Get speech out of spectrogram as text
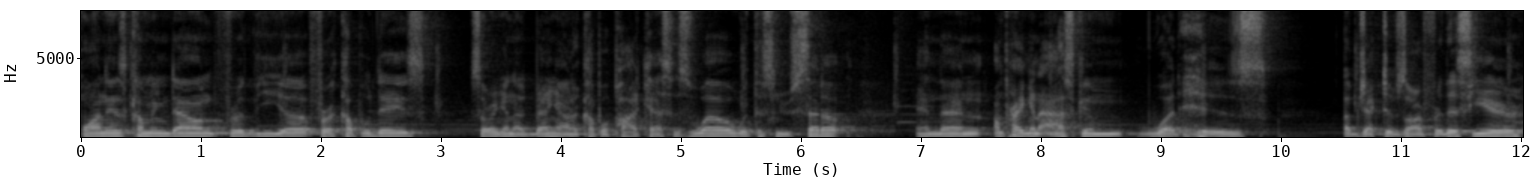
Juan is coming down for the uh, for a couple days, so we're gonna bang out a couple podcasts as well with this new setup. And then I'm probably gonna ask him what his objectives are for this year,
